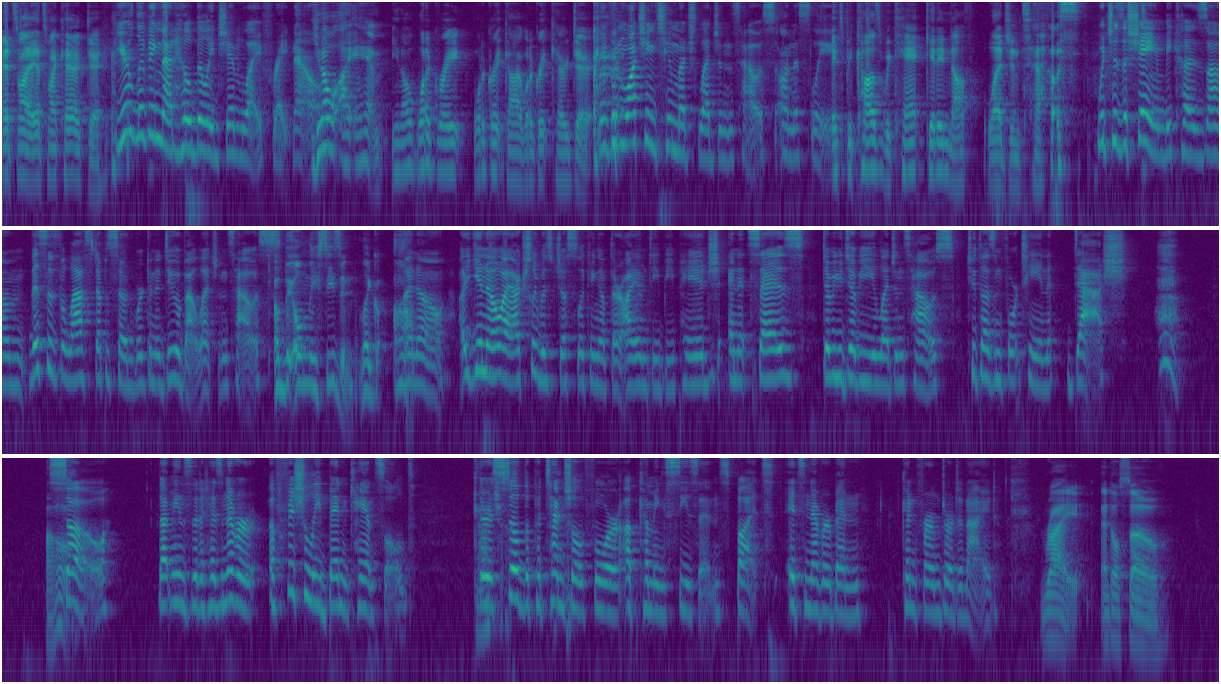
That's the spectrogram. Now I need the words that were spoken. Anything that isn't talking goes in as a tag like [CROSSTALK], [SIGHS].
It's my it's my character. You're living that hillbilly gym life right now. You know, I am. You know, what a great what a great guy, what a great character. We've been [LAUGHS] watching too much Legends House, honestly. It's because we can't get enough Legends House. Which is a shame because um, this is the last episode we're going to do about Legends House. Of the only season. Like, oh, I know. Uh, you know, I actually was just looking up their IMDb page and it says WWE Legends House 2014 dash. [GASPS] Oh. So that means that it has never officially been canceled. There's still the potential for upcoming seasons, but it's never been confirmed or denied. Right. And also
